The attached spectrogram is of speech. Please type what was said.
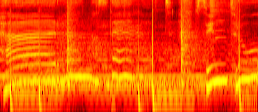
Herren har ställt sin tro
